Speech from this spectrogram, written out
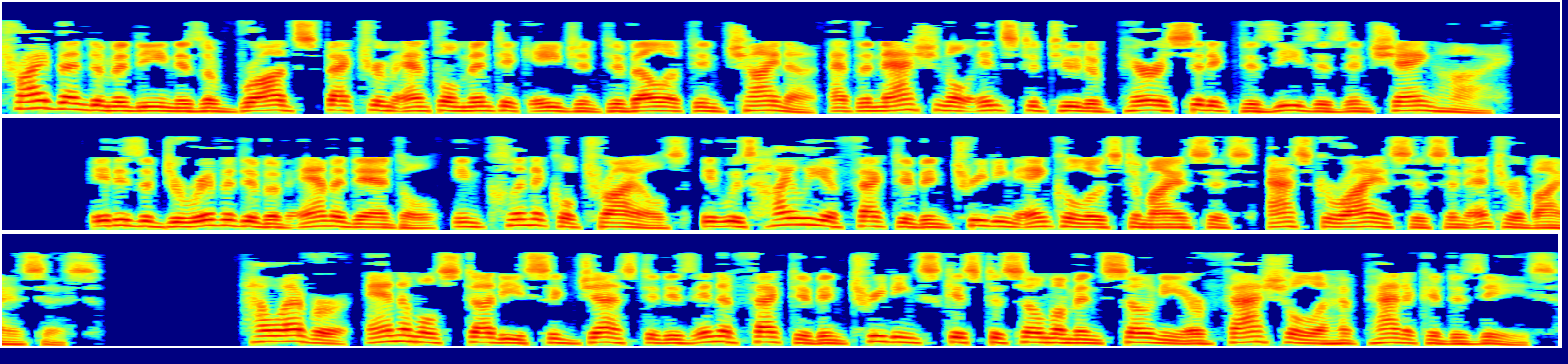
Tribendimidine is a broad-spectrum anthelmintic agent developed in China, at the National Institute of Parasitic Diseases in Shanghai. It is a derivative of amidantel. In clinical trials, it was highly effective in treating ankylostomiasis, ascariasis and enterobiasis. However, animal studies suggest it is ineffective in treating schistosoma mansoni or fasciola hepatica disease.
